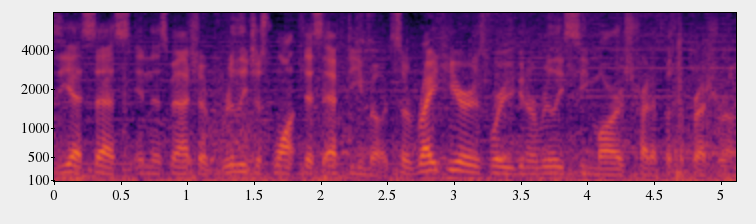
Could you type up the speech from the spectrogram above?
ZSS in this matchup really just want this FD mode. So right here is where you're going to really see Marss try to put the pressure on.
